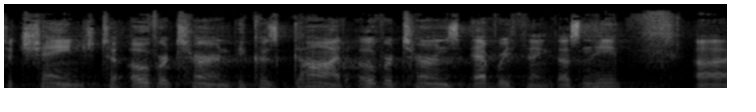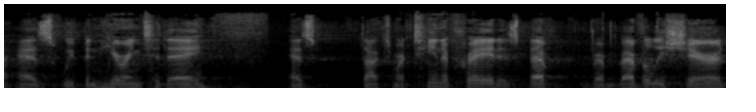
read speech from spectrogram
to change, to overturn, because God overturns everything, doesn't He? Uh, as we've been hearing today, as Dr. Martina prayed, as Bev- Beverly shared,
